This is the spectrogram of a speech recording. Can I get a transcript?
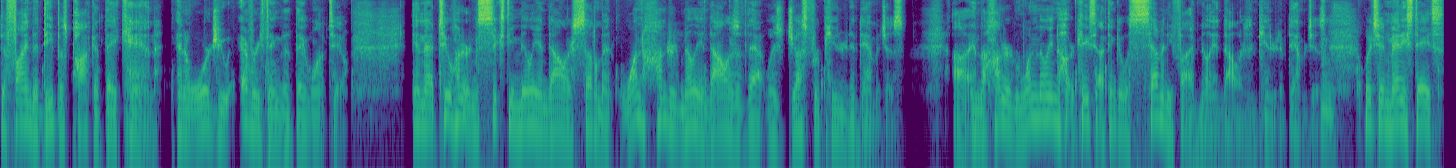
to find the deepest pocket they can and award you everything that they want to. In that $260 million settlement, $100 million of that was just for punitive damages. Uh, in the $101 million case, I think it was $75 million in punitive damages, Hmm. which in many states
